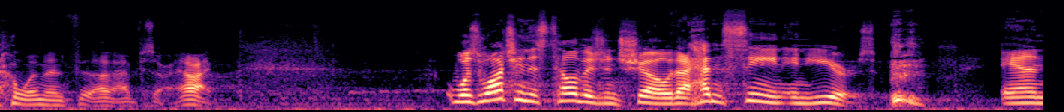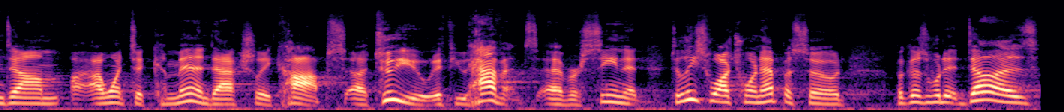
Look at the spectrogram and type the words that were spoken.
women. Uh, I'm sorry, all right. Was watching this television show that I hadn't seen in years. And um, I want to commend actually Cops uh, to you if you haven't ever seen it, to at least watch one episode, because what it does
